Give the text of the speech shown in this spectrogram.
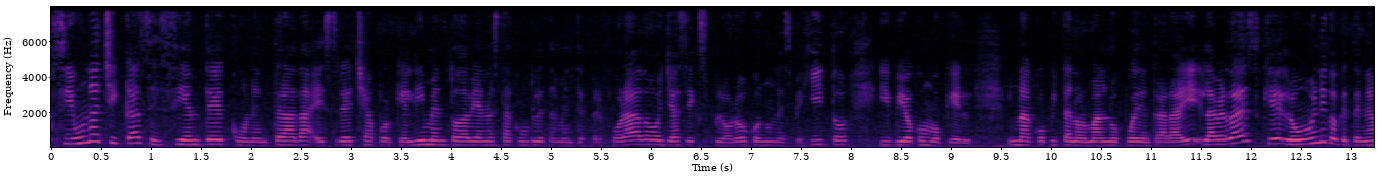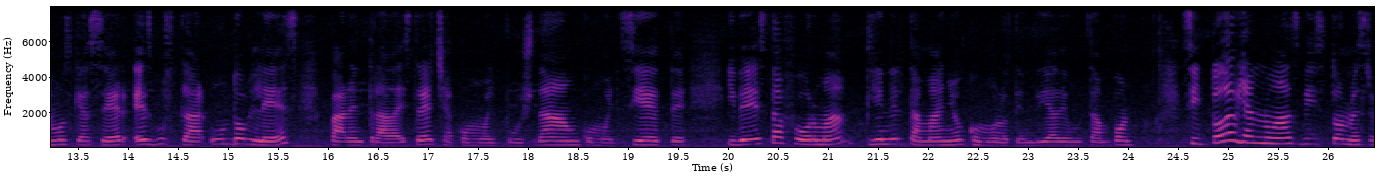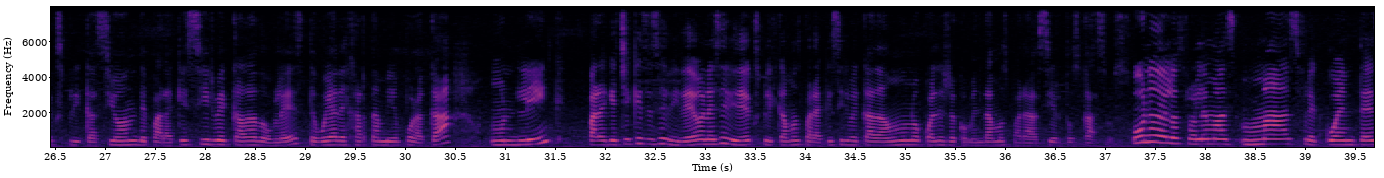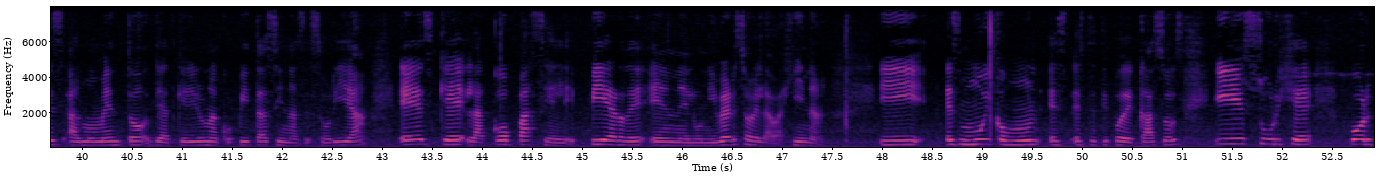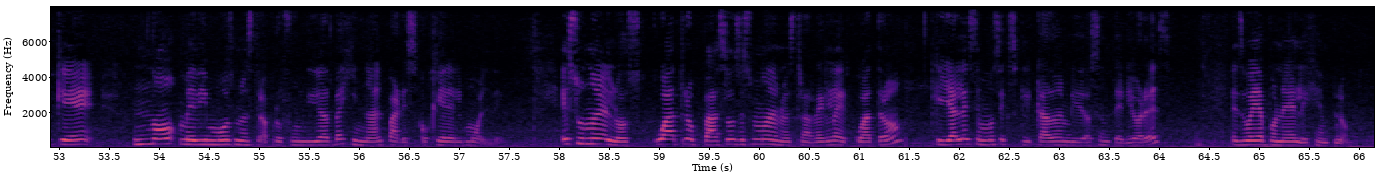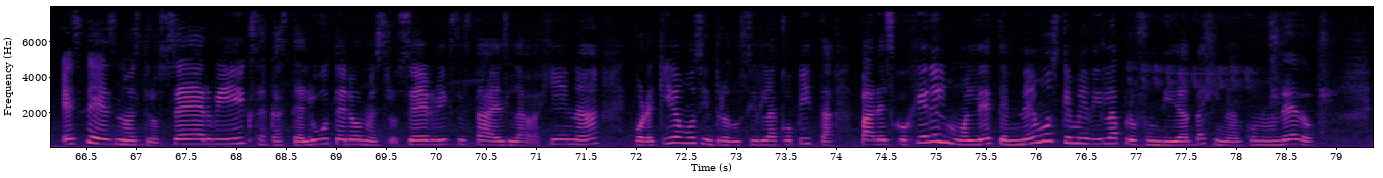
si una chica se siente con entrada estrecha porque el himen todavía no está completamente perforado, ya se exploró con un espejito y vio como que una copita normal no puede entrar ahí, la verdad es que lo único que tenemos que hacer es buscar un doblez para entrada estrecha, como el push down, como el 7, y de esta forma tiene el tamaño como lo tendría de un tampón. Si todavía no has visto nuestra explicación de para qué sirve cada doblez, te voy a dejar también por acá un link para que cheques ese video. En ese video explicamos para qué sirve cada uno, cuáles recomendamos para ciertos casos. Uno de los problemas más frecuentes al momento de adquirir una copita sin asesoría es que la copa se le pierde en el universo de la vagina. Y es muy común este tipo de casos y surge porque no medimos nuestra profundidad vaginal para escoger el molde. Es uno de los cuatro pasos, es una de nuestra regla de cuatro, que ya les hemos explicado en videos anteriores. Les voy a poner el ejemplo. Este es nuestro cervix, acá está el útero, nuestro cervix, esta es la vagina. Por aquí vamos a introducir la copita. Para escoger el molde tenemos que medir la profundidad vaginal con un dedo.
